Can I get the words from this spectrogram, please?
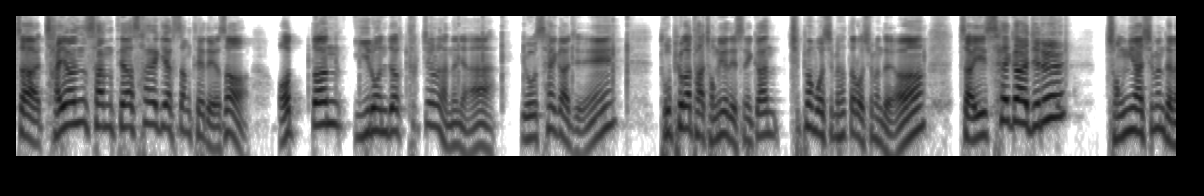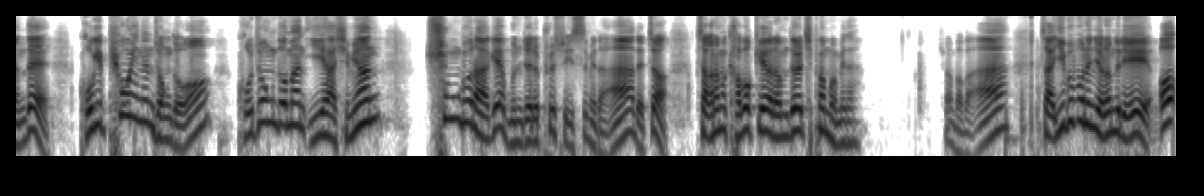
자, 자연 상태와 사회 계약 상태에 대해서 어떤 이론적 특징을 갖느냐? 요 세 가지 도표가 다 정리가 됐으니까 칠판 보시면서 따라오시면 돼요. 자, 이 세 가지를 정리하시면 되는데 거기 표 있는 정도, 그 정도만 이해하시면 충분하게 문제를 풀 수 있습니다. 됐죠? 자, 그러면 가볼게요, 여러분들. 칠판 봅니다. 칠판 봐봐. 자, 이 부분은 여러분들이 어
